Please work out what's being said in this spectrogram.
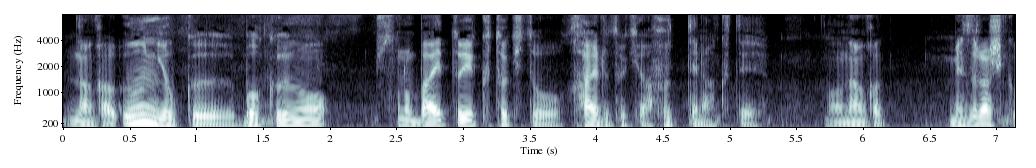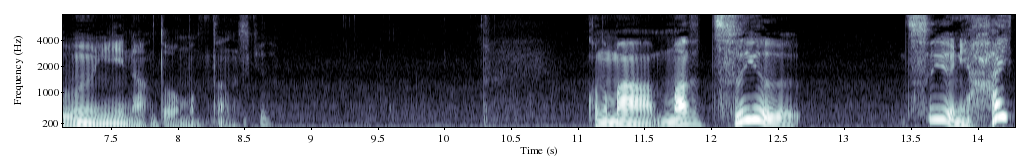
なんか運よく僕のそのバイト行く時と帰る時は降ってなくてなんか珍しく運いいなと思ったんですけど。このまあまず梅雨梅雨に入っ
